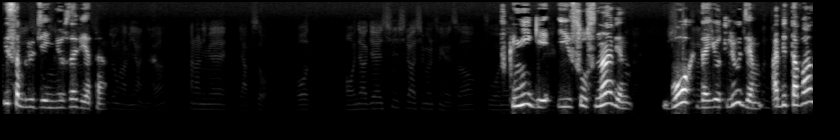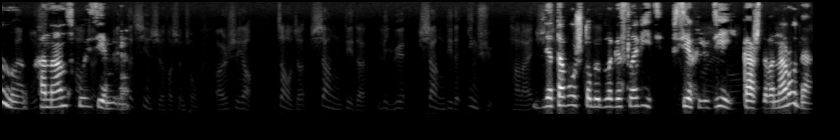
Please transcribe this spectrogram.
и соблюдению завета. В книге Иисус Навин Бог дает людям обетованную хананскую землю. Для того, чтобы благословить всех людей каждого народа,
